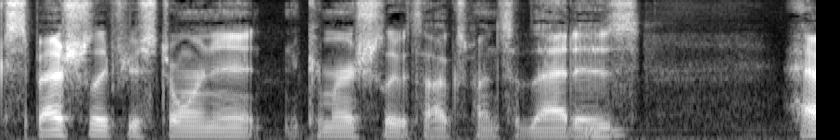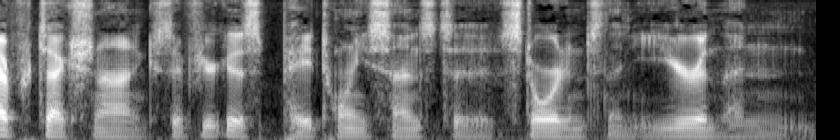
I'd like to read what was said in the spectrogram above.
especially if you're storing it commercially with how expensive that mm-hmm. is, have protection on because if you're going to pay 20 cents to store it into the year and then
